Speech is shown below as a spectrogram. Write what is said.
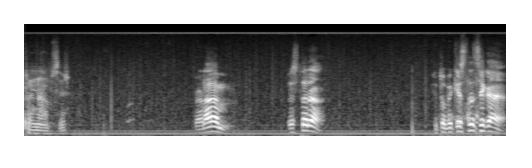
प्रणाम सर प्रणाम। इस तरह ये तुम्हें किसने सिखाया?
